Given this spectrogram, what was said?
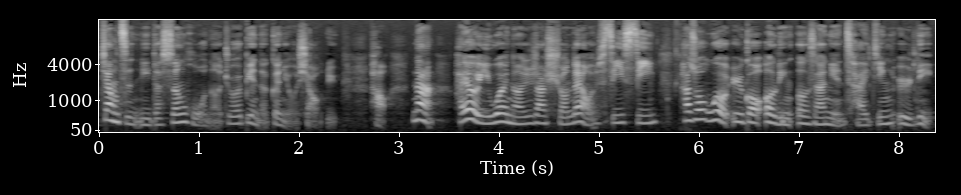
这样子你的生活呢就会变得更有效率。好，那还有一位呢，就叫 Chanel CC，他说我有预购二零二三年财经日历。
